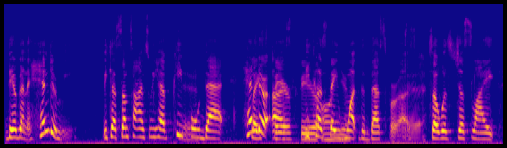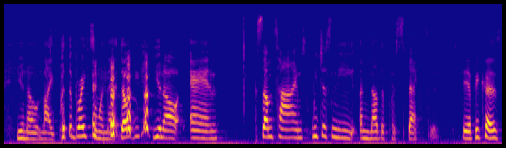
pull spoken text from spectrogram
they're going to hinder me because sometimes we have people yeah. that hinder us because they you. want the best for us. Yeah. So it's just like, you know, like put the brakes on that, don't you? You know, and sometimes we just need another perspective. Yeah, because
